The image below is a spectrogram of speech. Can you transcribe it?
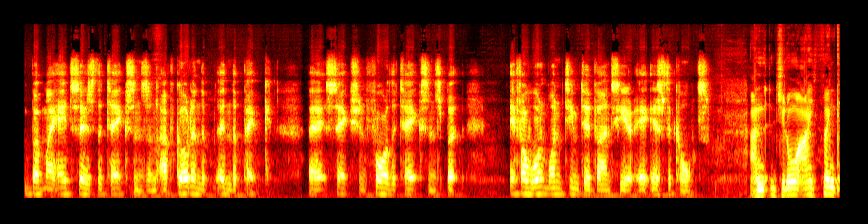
but my head says the Texans, and I've gone in the in the pick uh, section for the Texans. But if I want one team to advance here, it is the Colts. And do you know what? I think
